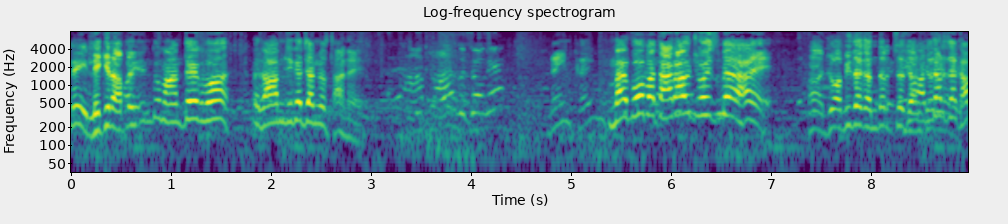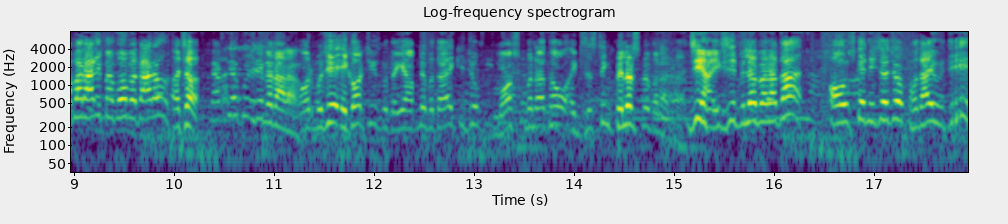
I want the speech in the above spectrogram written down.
नहीं लेकिन आप हिंदू मानते हैं वो राम जी का जन्म स्थान है मैं वो बता रहा हूँ जो इसमें है। हाँ जो अभी तक अंदर से अंदर से खबर आ रही मैं वो बता रहा हूँ। अच्छा। मैं अपने कुछ नहीं बता रहा। और मुझे एक और चीज़ बताइए आपने बताया कि जो मॉस्क बना था वो एग्जिस्टिंग पिलर्स पे बना था। जी हाँ इसी पिलर बना था और उसके नीचे जो खुदाई हुई थी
